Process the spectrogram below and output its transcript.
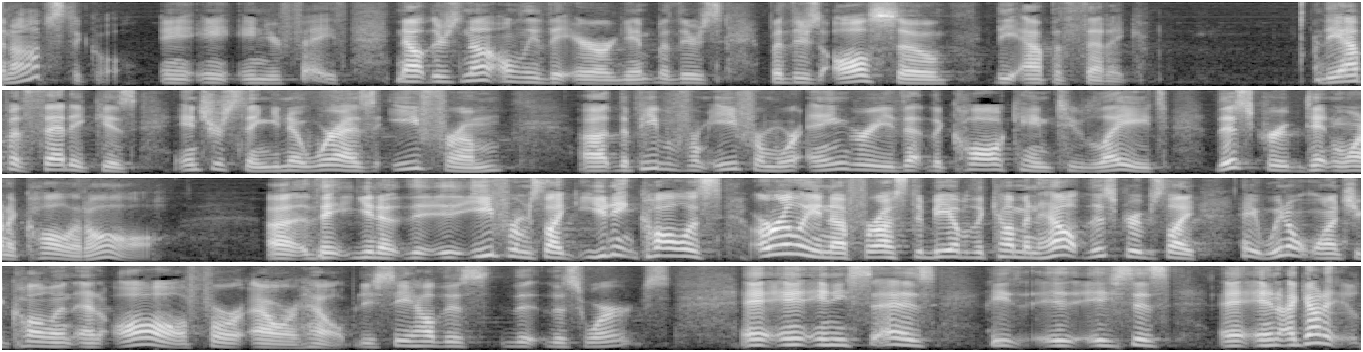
an obstacle in, in, in your faith. Now, there's not only the arrogant, but there's, but there's also the apathetic. The apathetic is interesting. You know, whereas Ephraim, uh, the people from Ephraim were angry that the call came too late, this group didn't want to call at all. Uh, they, you know, the, Ephraim's like, you didn't call us early enough for us to be able to come and help. This group's like, hey, we don't want you calling at all for our help. Do you see how this this works? And, and, and he says, he, he says, and I got to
